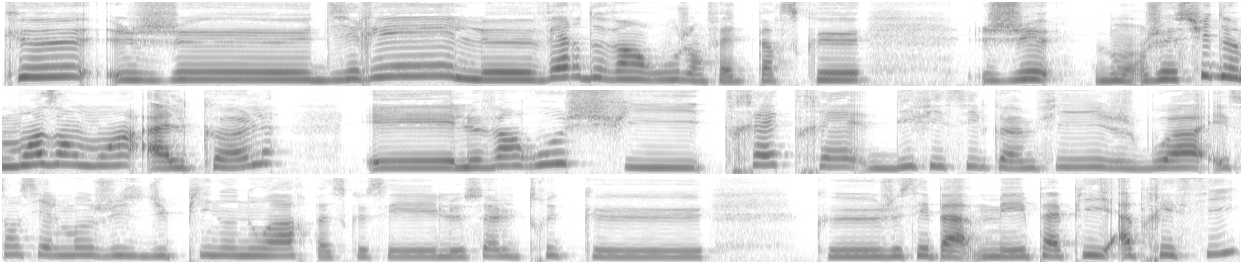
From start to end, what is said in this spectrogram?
que je dirais le verre de vin rouge en fait parce que je bon je suis de moins en moins alcool et le vin rouge je suis très très difficile comme fille je bois essentiellement juste du pinot noir parce que c'est le seul truc que que je sais pas mes papilles apprécient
